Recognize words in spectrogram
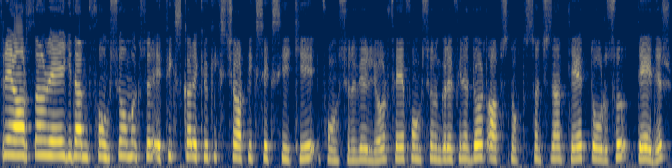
f r artıdan r'ye giden bir fonksiyon olmak üzere fx karekök x çarpı x eksi 2 fonksiyonu veriliyor. f fonksiyonun grafiğine 4 apsis noktasından çizilen teğet doğrusu d'dir.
